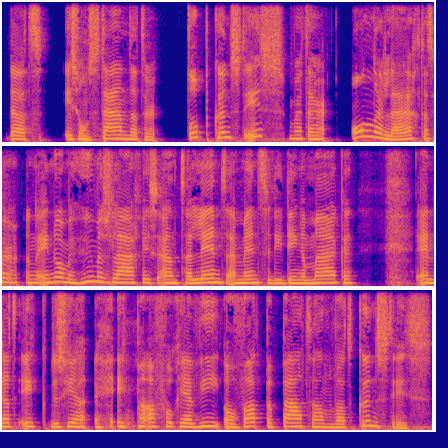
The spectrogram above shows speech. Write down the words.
Dat is ontstaan dat er topkunst is, maar daaronder laag dat er een enorme humuslaag is aan talent, aan mensen die dingen maken. En dat ik, dus ja, ik me afvroeg, ja, wie of wat bepaalt dan wat kunst is?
